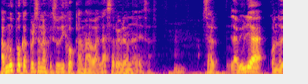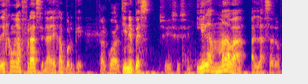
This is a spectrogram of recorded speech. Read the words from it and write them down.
A muy pocas personas Jesús dijo que amaba. Lázaro era una de esas. O sea, la Biblia cuando deja una frase la deja porque Tal cual. tiene peso. Sí, sí, sí. Y él amaba a Lázaro.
